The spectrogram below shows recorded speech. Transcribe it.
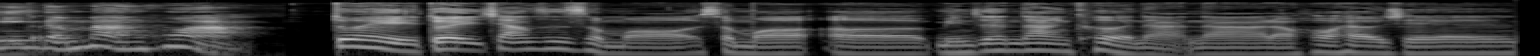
音的漫画。对对，像是什么什么呃，名侦探柯南啊，然后还有一些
